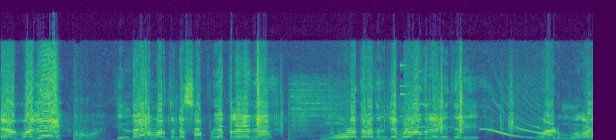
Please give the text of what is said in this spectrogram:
ఏం ఇంతకాలం పడుతుంటే సప్పుడు ఎత్తలేదా మూడో తరగతి నుంచి ఎమ్మడి పడుతున్నాడు నీతోని వాడు మొగడ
